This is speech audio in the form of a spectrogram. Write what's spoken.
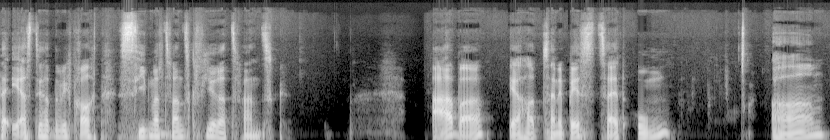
Der erste hat nämlich braucht 27, 24. Aber er hat seine Bestzeit um ähm,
